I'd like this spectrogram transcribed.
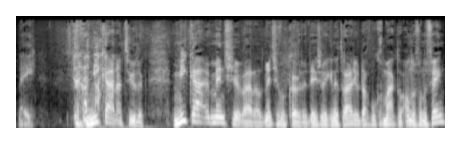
Nee, tegen Mika natuurlijk. Mika en Mensje waren dat, Mensje van Keulen. Deze week in het radiodagboek gemaakt door Anne van der Veen.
